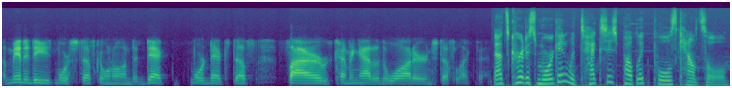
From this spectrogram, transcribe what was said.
amenities, more stuff going on. The deck, more deck stuff, fire coming out of the water and stuff like that. That's Curtis Morgan with Texas Public Pools Council.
